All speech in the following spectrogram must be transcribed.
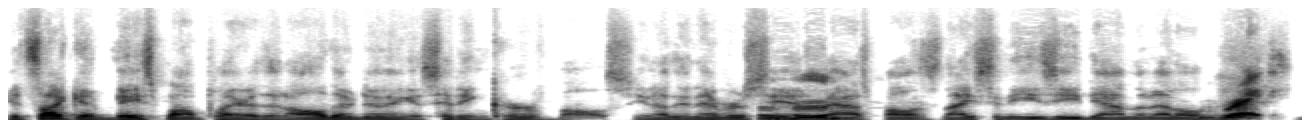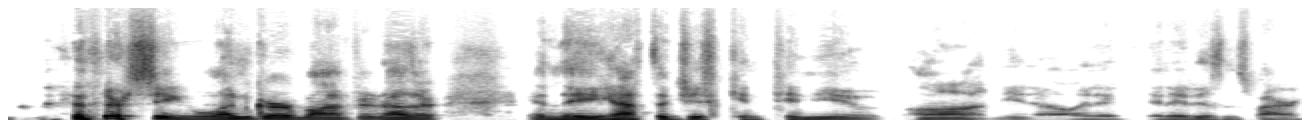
it's like a baseball player that all they're doing is hitting curveballs you know they never see Mhm. a fastball it's nice and easy down the middle. Right. they're seeing one curveball after another and they have to just continue on you know and it, and it is inspiring.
